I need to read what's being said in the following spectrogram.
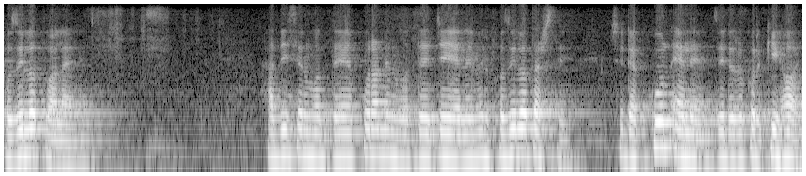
ফজিলতওয়ালা এলেম হাদিসের মধ্যে, কোরআনের মধ্যে যে এলেমের ফজিলত আসছে, সেটা কোন এলেম যেটার উপর কি হয়?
